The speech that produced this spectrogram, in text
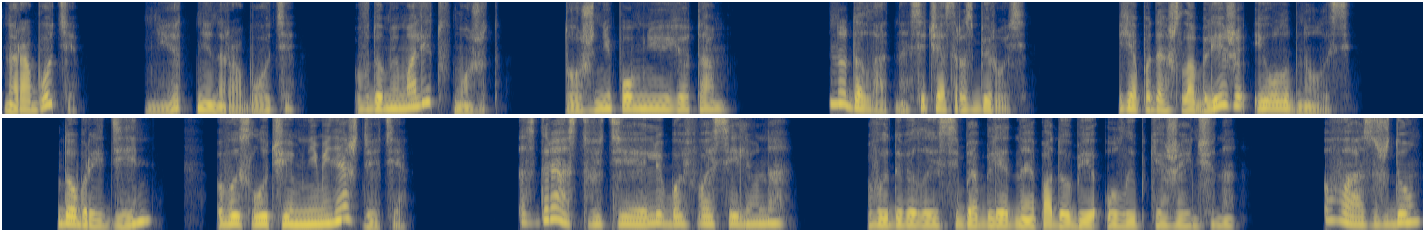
На работе? Нет, не на работе. В доме молитв, может? Тоже не помню ее там. Ну да ладно, сейчас разберусь. Я подошла ближе и улыбнулась. «Добрый день. Вы случаем не меня ждете? «Здравствуйте, Любовь Васильевна», — выдавила из себя бледное подобие улыбки женщина. «Вас жду».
